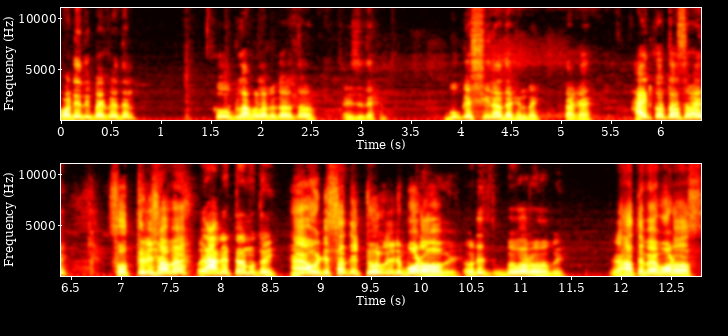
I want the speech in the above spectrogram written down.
বডি এদিক বের করে দেন। খুব লাফালাফি করে তো? এই যে দেখেন বুকের সিনা দেখেন ভাই তাকায়। হাইট কত আছে ভাই? ছত্রিশ হবে। ওই আগেরটার মতোই। হ্যাঁ ওইটার সাথে একটু বড় হবে। ওটা বড় হবে। হাতে পায়ে বড় আছে।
